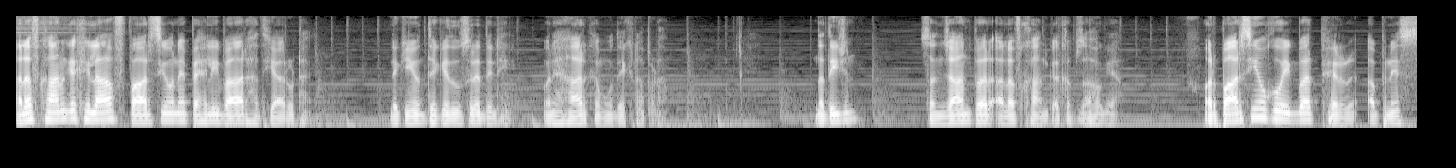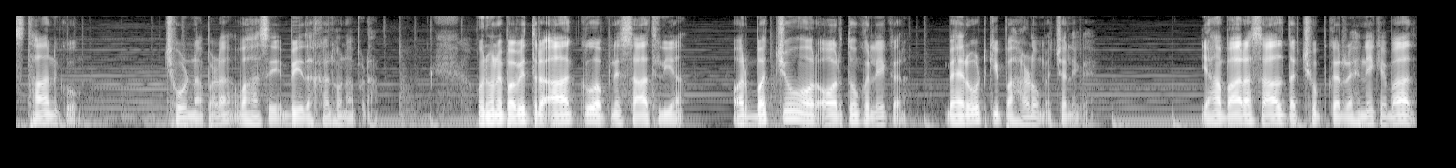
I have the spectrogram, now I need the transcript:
अलफ खान के खिलाफ पारसियों ने पहली बार हथियार उठाए, लेकिन युद्ध के दूसरे दिन ही उन्हें हार का मुँह देखना पड़ा। नतीजन, संजान पर अलफ खान का कब्जा हो गया, और पारसियों को एक बार फिर अपने स्थान को छोड़ना पड़ा, वहाँ से बेदखल होना पड़ा। उन्होंने पवित्र आग को अपने साथ लिया और बच्चों और औरतों को लेकर बहरोट की पहाड़ों में चले गए। यहाँ बारह साल तक छुप कर रहने के बाद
